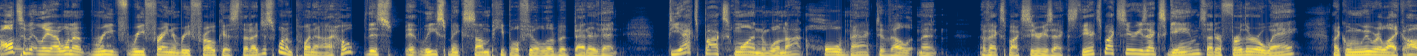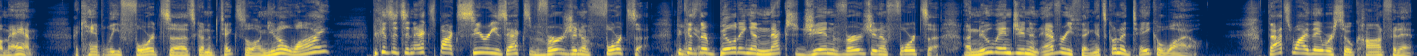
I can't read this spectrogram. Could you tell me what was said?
ultimately i want to re- refrain and refocus that i just want to point out i hope this at least makes some people feel a little bit better that the xbox one will not hold back development of xbox series x the xbox series x games that are further away like when we were like oh man i can't believe forza is going to take so long you know why because it's an Xbox Series X version of Forza. Because they're building a next gen version of Forza, a new engine and everything. It's going to take a while. That's why they were so confident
